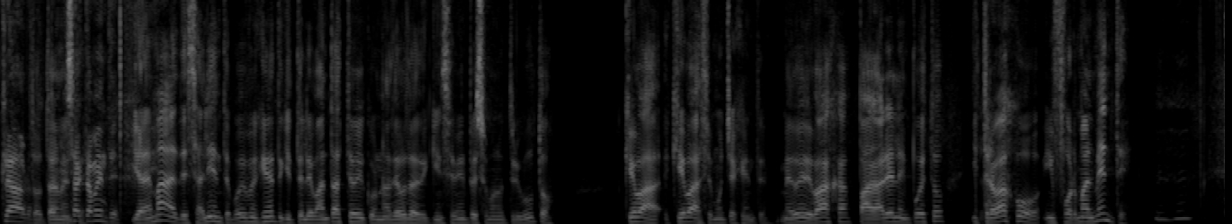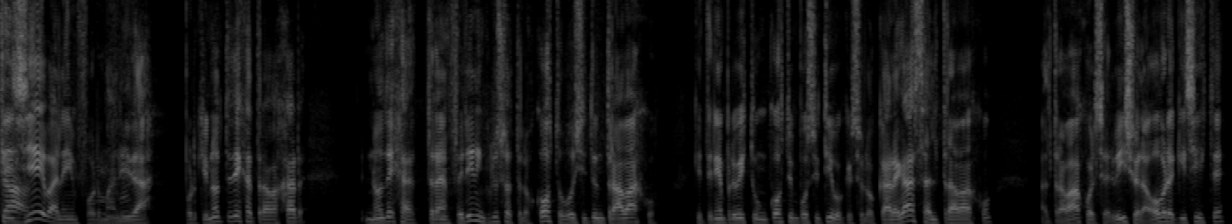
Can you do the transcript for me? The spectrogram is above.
claro, totalmente. Exactamente. Y además, desaliente, porque imagínate que te levantaste hoy con una deuda de 15 mil pesos monotributo. ¿Qué va, ¿Qué va a hacer mucha gente? Me doy de baja, pagaré el impuesto y trabajo informalmente. Te lleva a la informalidad, porque no te deja trabajar, no deja transferir incluso hasta los costos. Vos hiciste un trabajo que tenía previsto un costo impositivo que se lo cargas al trabajo, al trabajo, al servicio, a la obra que hiciste,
